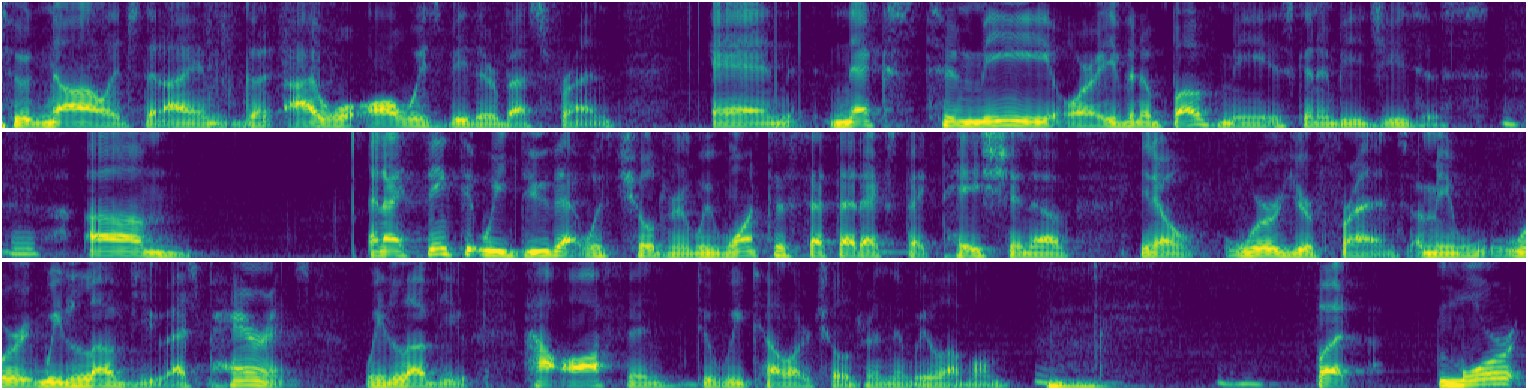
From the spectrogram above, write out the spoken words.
to acknowledge that I am going I will always be their best friend. And next to me, or even above me, is going to be Jesus. Mm-hmm. Um, and I think that we do that with children. We want to set that expectation of, you know, we're your friends. I mean, we're, we love you. As parents, we love you. How often do we tell our children that we love them? Mm-hmm. Mm-hmm. But more,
